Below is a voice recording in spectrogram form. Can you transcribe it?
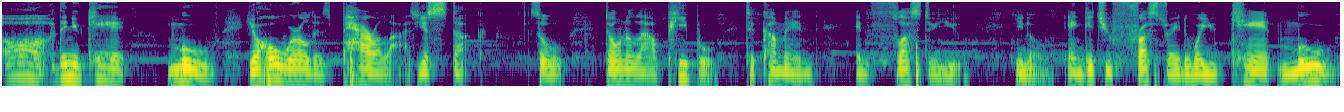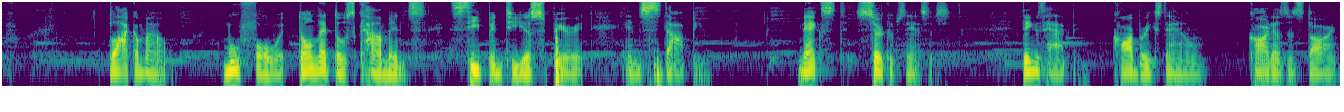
Oh, then you can't move. Your whole world is paralyzed. You're stuck. So don't allow people to come in and fluster you, you know, and get you frustrated where you can't move. Block them out. Move forward. Don't let those comments seep into your spirit and stop you. Next, circumstances things happen. Car breaks down, car doesn't start.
